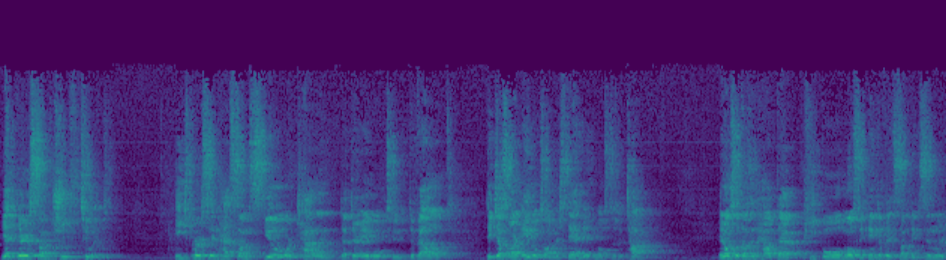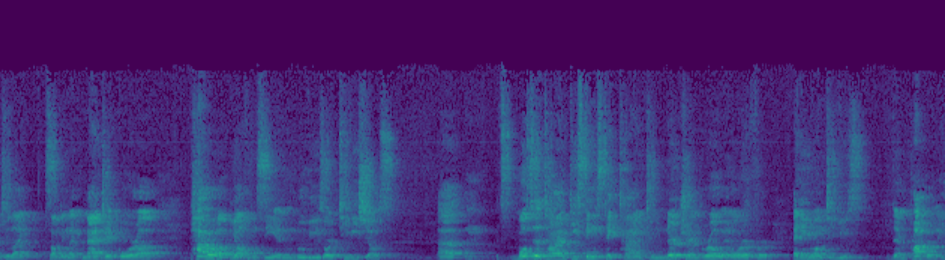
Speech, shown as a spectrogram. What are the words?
yet there is some truth to it. Each person has some skill or talent that they're able to develop, they just aren't able to understand it most of the time. It also doesn't help that people mostly think of it something similar to like something like magic or a power up you often see in movies or TV shows. Uh, most of the time, these things take time to nurture and grow in order for anyone to use them properly.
